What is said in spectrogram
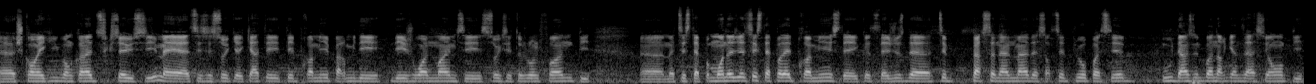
Euh, je suis convaincu qu'ils vont connaître du succès aussi, mais c'est sûr que quand tu es, le premier parmi des, joueurs de même, c'est sûr que c'est toujours le fun. Puis, euh, mais c'était pas, mon objectif, c'était pas d'être premier, c'était juste de, personnellement de sortir le plus haut possible ou dans une bonne organisation. Puis,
